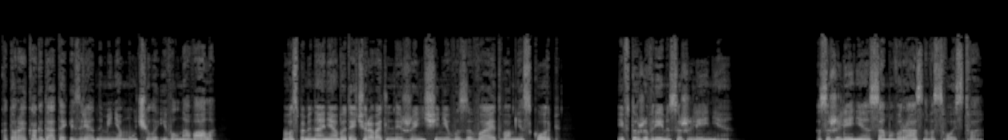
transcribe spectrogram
которая когда-то изрядно меня мучила и волновала. Воспоминание об этой очаровательной женщине вызывает во мне скорбь и в то же время сожаление. Сожаление самого разного свойства.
